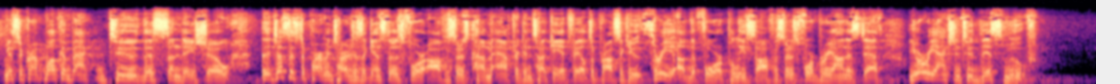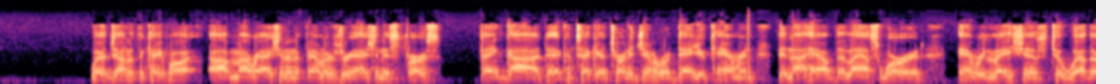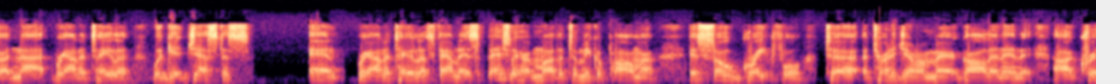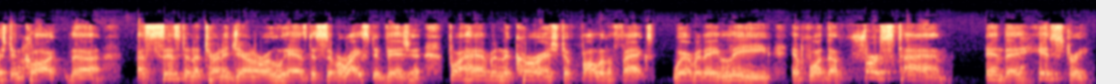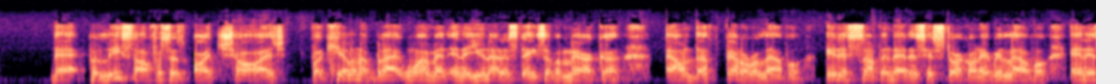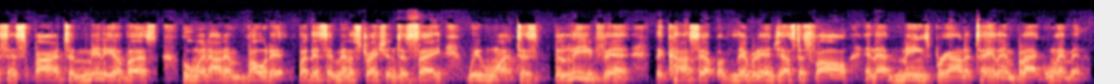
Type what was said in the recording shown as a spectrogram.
Mr. Crump, welcome back to this Sunday show. The Justice Department charges against those four officers come after Kentucky had failed to prosecute three of the four police officers for Breonna's death. Your reaction to this move? Well, Jonathan Capehart, uh, my reaction and the family's reaction is first, thank God that Kentucky Attorney General Daniel Cameron did not have the last word in relations to whether or not Breonna Taylor would get justice. And Breonna Taylor's family, especially her mother, Tamika Palmer, is so grateful to Attorney General Merrick Garland and uh, Kristen Clarke, the Assistant Attorney General who has the Civil Rights Division, for having the courage to follow the facts wherever they lead. And for the first time in the history that police officers are charged for killing a black woman in the United States of America on the federal level. it is something that is historic on every level, and it's inspiring to many of us who went out and voted for this administration to say we want to believe in the concept of liberty and justice for all, and that means Breonna Taylor and black women.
